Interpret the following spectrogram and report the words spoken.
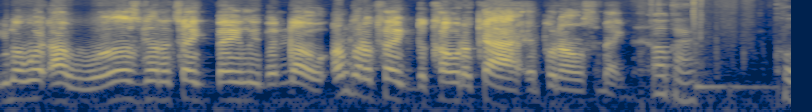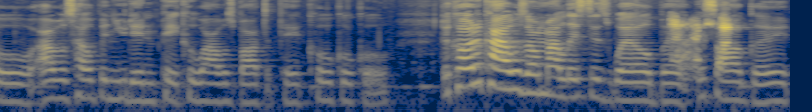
You know what? I was gonna take Bayley, but no, I'm gonna take Dakota Kai and put on SmackDown. Okay. Cool. I was hoping you didn't pick who I was about to pick. Cool, cool, cool. Dakota Kai was on my list as well, but it's all good.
